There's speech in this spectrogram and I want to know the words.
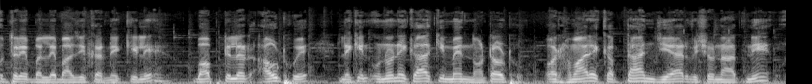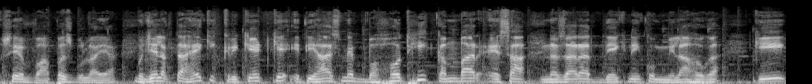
उतरे बल्लेबाजी करने के लिए बॉब टेलर आउट हुए, लेकिन उन्होंने कहा कि मैं नॉट आउट हूँ। और हमारे कप्तान जे आर विश्वनाथ ने उसे वापस बुलाया। मुझे लगता है कि क्रिकेट के इतिहास में बहुत ही कम बार ऐसा नज़ारा देखने को मिला होगा कि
